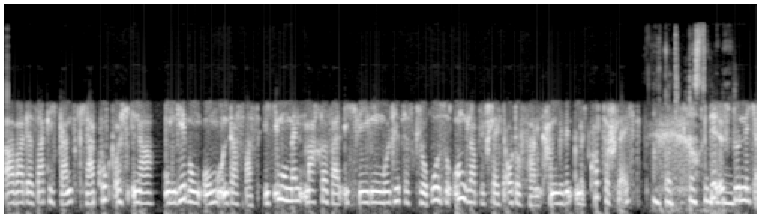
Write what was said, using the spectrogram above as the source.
Aber da sage ich ganz klar, guckt euch in der Umgebung um und das, was ich im Moment mache, weil ich wegen Multiple Sklerose unglaublich schlecht Auto fahren kann, mir wird nämlich kotze schlecht. Ach Gott, das tut mir leid. Stündig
